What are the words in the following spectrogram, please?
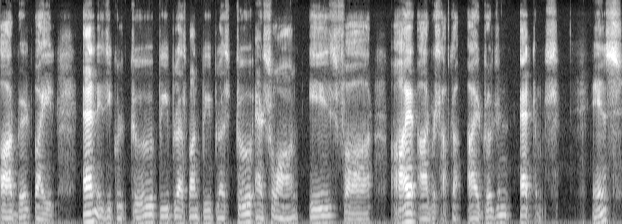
orbit while n is equal to p plus 1 p plus 2 and so on is for higher orbits of the hydrogen atoms. Hence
